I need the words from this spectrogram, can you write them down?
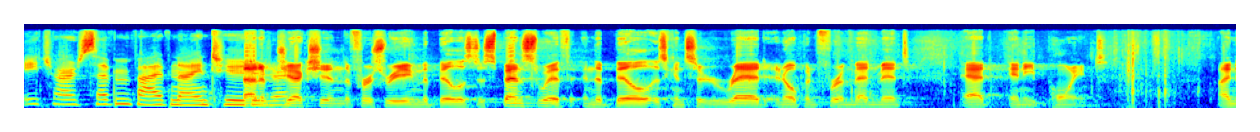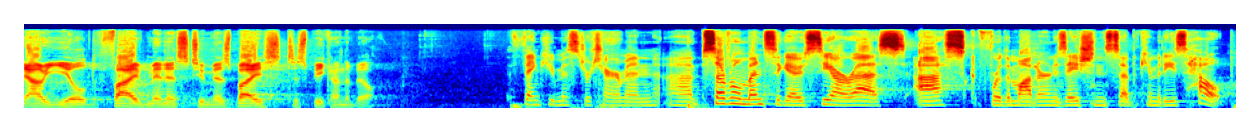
HR 7592. Without objection, the first reading, of the bill is dispensed with, and the bill is considered read and open for amendment at any point. I now yield five minutes to Ms. Bice to speak on the bill. Thank you, Mr. Chairman. Uh, Several months ago, CRS asked for the Modernization Subcommittee's help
